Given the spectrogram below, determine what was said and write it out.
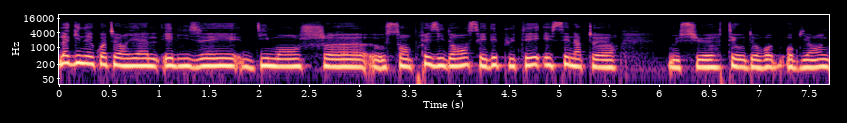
La Guinée équatoriale élisait dimanche euh, son président, ses députés et sénateurs. Monsieur Théodore Obiang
